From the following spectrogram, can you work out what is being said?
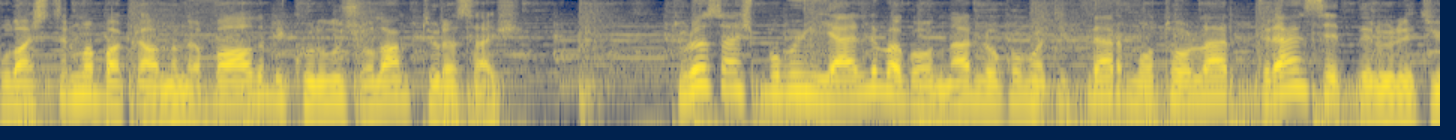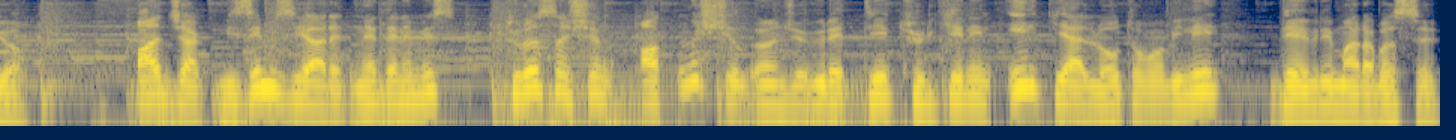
Ulaştırma Bakanlığı'na bağlı bir kuruluş olan TÜRASAŞ. TÜRASAŞ bugün yerli vagonlar, lokomotifler, motorlar, tren setleri üretiyor. Ancak bizim ziyaret nedenimiz TÜRASAŞ'ın 60 yıl önce ürettiği Türkiye'nin ilk yerli otomobili devrim arabası.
